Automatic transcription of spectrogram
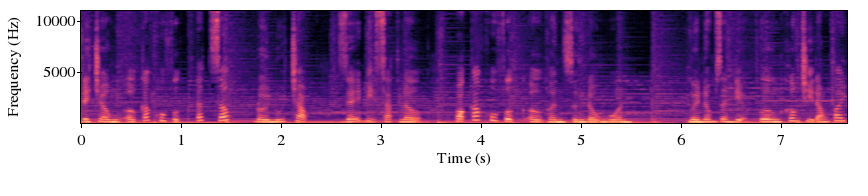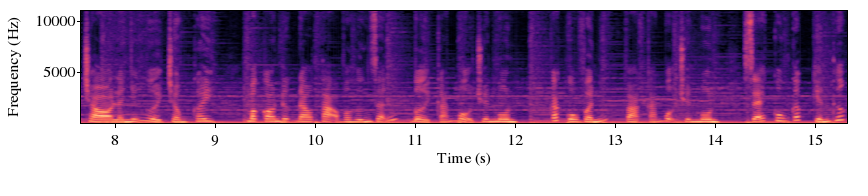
để trồng ở các khu vực đất dốc, đồi núi chọc dễ bị sạt lở hoặc các khu vực ở gần rừng đầu nguồn. Người nông dân địa phương không chỉ đóng vai trò là những người trồng cây mà còn được đào tạo và hướng dẫn bởi cán bộ chuyên môn. Các cố vấn và cán bộ chuyên môn sẽ cung cấp kiến thức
